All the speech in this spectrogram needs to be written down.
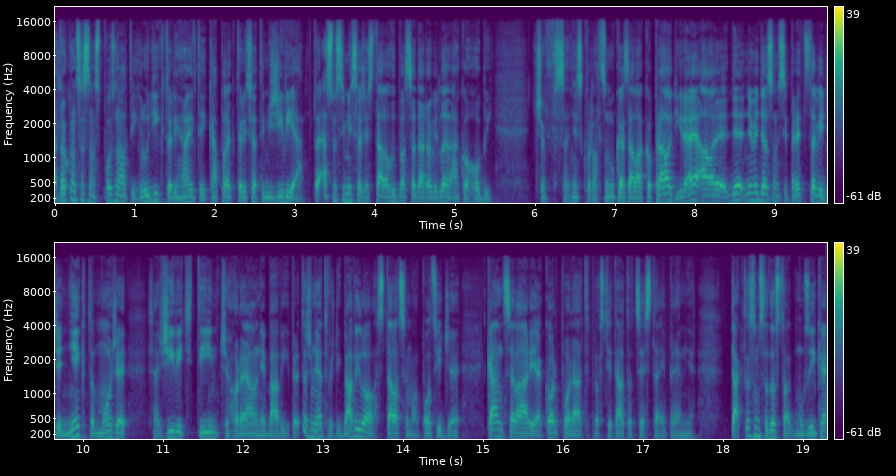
a dokonca som spoznal tých ľudí, ktorí hrali v tej kapele, ktorí sa tým živia. To ja som si myslel, že stále hudba sa dá robiť len ako hobby. Čo sa neskôr som ukázal ako pravdivé, ale ne, nevedel som si predstaviť, že niekto môže sa živiť tým, čo ho reálne baví. Pretože mňa to vždy bavilo, ale stále som mal pocit, že kancelária, korporát, proste táto cesta je pre mňa. Takto som sa dostal k muzike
